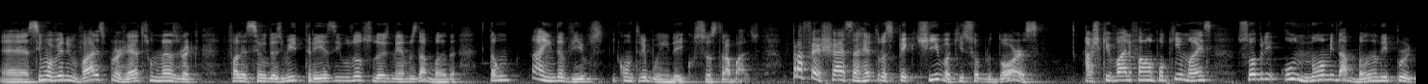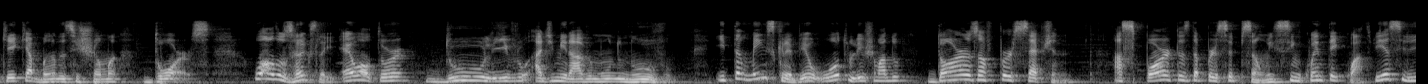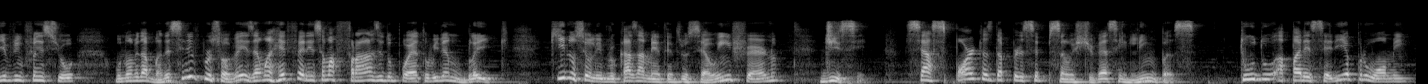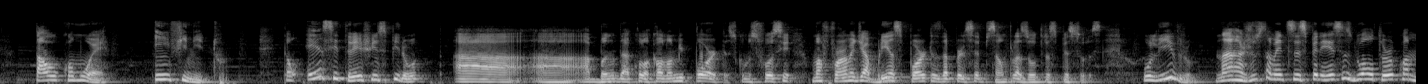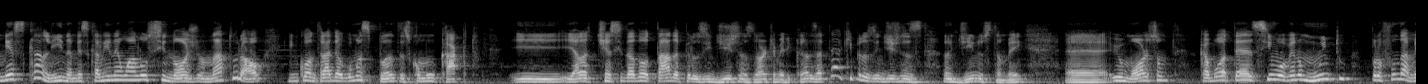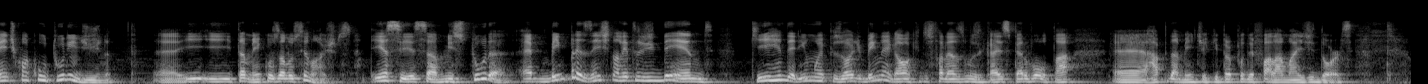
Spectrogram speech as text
é, se envolveram em vários projetos. O Mesrek faleceu em 2013 e os outros dois membros da banda estão ainda vivos e contribuindo aí com seus trabalhos. Para fechar essa retrospectiva aqui sobre o Doors, acho que vale falar um pouquinho mais sobre o nome da banda e por que, que a banda se chama Doors. O Aldous Huxley é o autor do livro Admirável Mundo Novo e também escreveu outro livro chamado Doors of Perception, as Portas da Percepção, em 54. E esse livro influenciou o nome da banda. Esse livro, por sua vez, é uma referência a uma frase do poeta William Blake, que no seu livro Casamento entre o Céu e o Inferno disse: Se as portas da percepção estivessem limpas, tudo apareceria para o homem tal como é, infinito. Então, esse trecho inspirou a, a, a banda a colocar o nome Portas, como se fosse uma forma de abrir as portas da percepção para as outras pessoas. O livro narra justamente as experiências do autor com a mescalina. A mescalina é um alucinógeno natural encontrado em algumas plantas, como um cacto. E, e, ela tinha sido adotada pelos indígenas norte-americanos, até aqui pelos indígenas andinos também. É, e o Morrison acabou até se envolvendo muito profundamente com a cultura indígena. É, e, e, também com os alucinógenos. Esse, essa mistura é bem presente na letra de The End, que renderia um episódio bem legal aqui dos farelas musicais. Espero voltar é, rapidamente aqui para poder falar mais de Doors.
